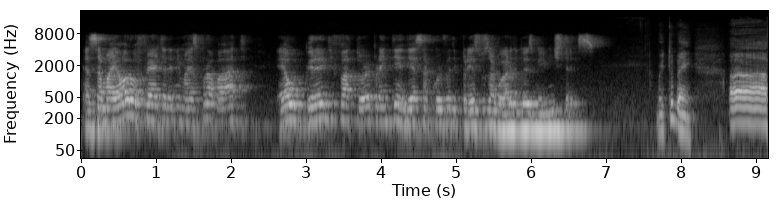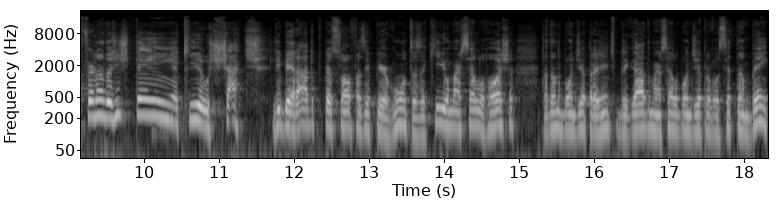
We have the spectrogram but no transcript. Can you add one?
Essa maior oferta de animais para abate é o grande fator para entender essa curva de preços agora de 2023. Muito bem. Uh, Fernando, a gente tem aqui o chat liberado para o pessoal fazer perguntas aqui. O Marcelo Rocha está dando bom dia para a gente. Obrigado, Marcelo. Bom dia para você também.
